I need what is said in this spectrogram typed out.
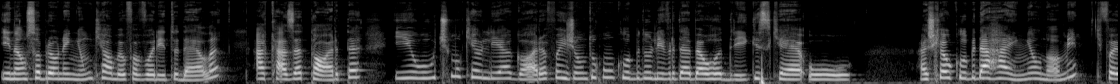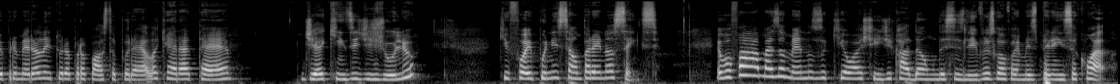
e Não Sobrou Nenhum, que é o meu favorito dela, A Casa Torta, e o último que eu li agora foi junto com o Clube do Livro da Bel Rodrigues, que é o Acho que é o Clube da Rainha o nome, que foi a primeira leitura proposta por ela, que era até dia 15 de julho, que foi Punição para a Inocência. Eu vou falar mais ou menos o que eu achei de cada um desses livros, qual foi a minha experiência com ela.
